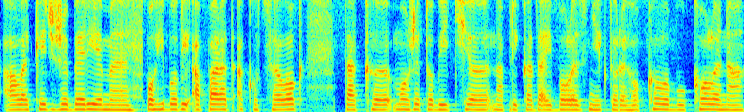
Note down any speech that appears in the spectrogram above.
ale keďže berieme pohybový aparát ako celok, tak môže to byť napríklad aj bolesť niektorého klbu, kolena,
